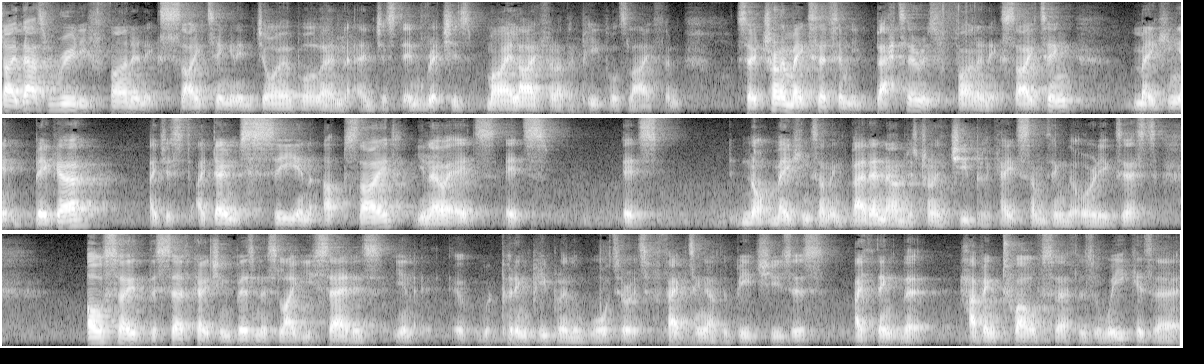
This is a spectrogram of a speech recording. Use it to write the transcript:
like that's really fun and exciting and enjoyable and, and just enriches my life and other people's life. And so trying to make Surf Simply better is fun and exciting. Making it bigger, I just, I don't see an upside. You know, it's, it's, it's not making something better. Now I'm just trying to duplicate something that already exists also the surf coaching business like you said is you know we're putting people in the water it's affecting other beach users i think that having 12 surfers a week is a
